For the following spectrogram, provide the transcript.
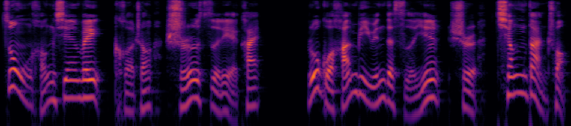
纵横纤维可呈十字裂开。如果韩碧云的死因是枪弹创，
